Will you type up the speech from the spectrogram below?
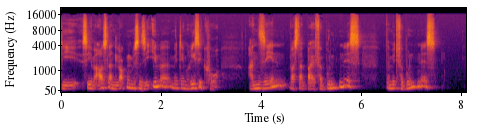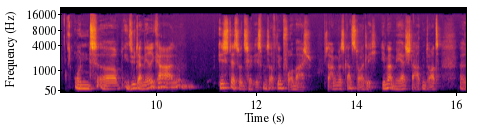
die Sie im Ausland locken, müssen Sie immer mit dem Risiko ansehen, was dabei verbunden ist, damit verbunden ist. Und äh, in Südamerika ist der Sozialismus auf dem Vormarsch, sagen wir es ganz deutlich. Immer mehr Staaten dort äh,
